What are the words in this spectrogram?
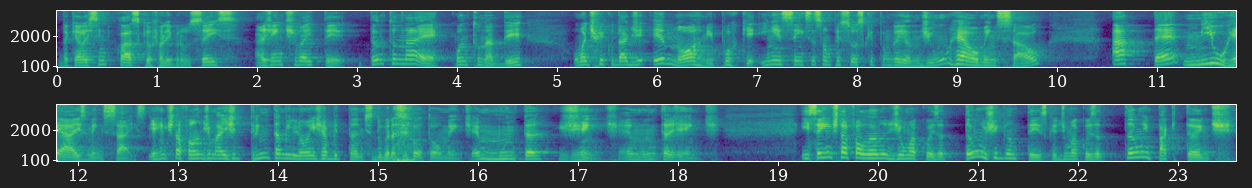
daquelas cinco classes que eu falei para vocês, a gente vai ter tanto na E quanto na D uma dificuldade enorme, porque em essência são pessoas que estão ganhando de um real mensal até mil reais mensais. E a gente está falando de mais de 30 milhões de habitantes do Brasil atualmente. É muita gente, é muita gente. E se a gente está falando de uma coisa tão gigantesca, de uma coisa tão impactante,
